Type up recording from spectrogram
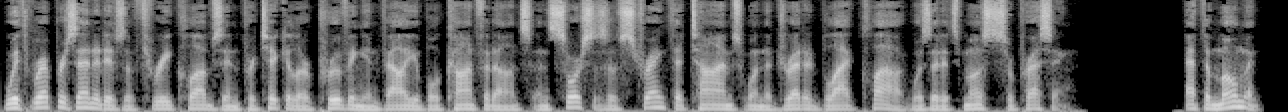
With representatives of three clubs in particular proving invaluable confidants and sources of strength at times when the dreaded black cloud was at its most suppressing. At the moment,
